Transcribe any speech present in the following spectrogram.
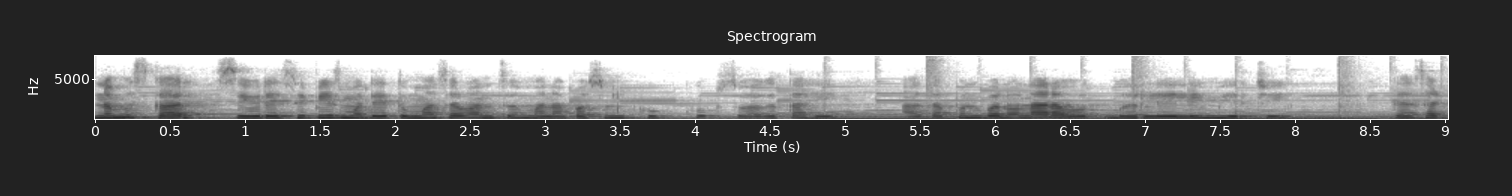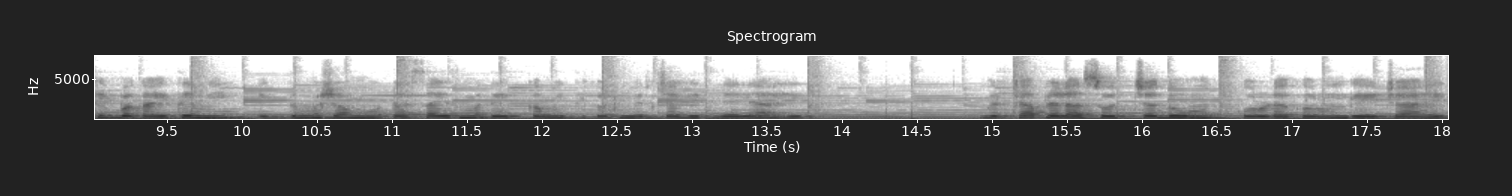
नमस्कार शिव रेसिपीजमध्ये तुम्हा सर्वांचं मनापासून खूप खूप स्वागत आहे. आज आपण बनवणार आहोत भरलेली मिरची. त्यासाठी बघा इथे मी एकदम अशा मोठ्या साईजमध्ये कमी तिखट मिरच्या घेतलेल्या आहेत. मिरच्या आपल्याला स्वच्छ धुवून कोरड्या करून घ्यायच्या आहेत.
